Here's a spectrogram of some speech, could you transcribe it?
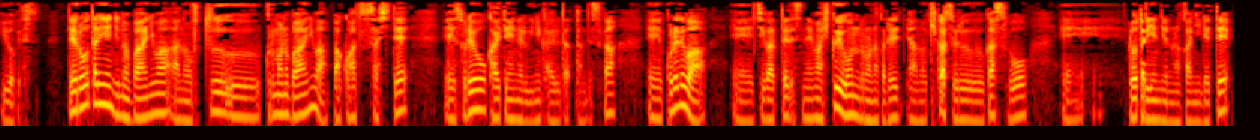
いうわけです。で、ロータリーエンジンの場合には、あの、普通、車の場合には爆発させて、え、それを回転エネルギーに変えるだったんですが、え、これでは、え、違ってですね、まあ、低い温度の中で、あの、気化するガスを、えロータリーエンジンの中に入れて、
